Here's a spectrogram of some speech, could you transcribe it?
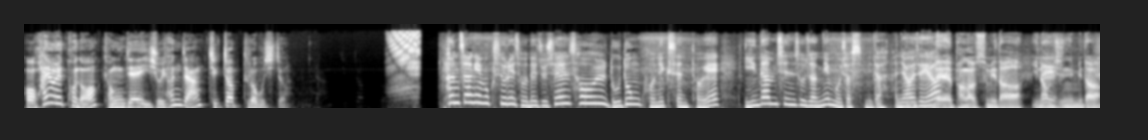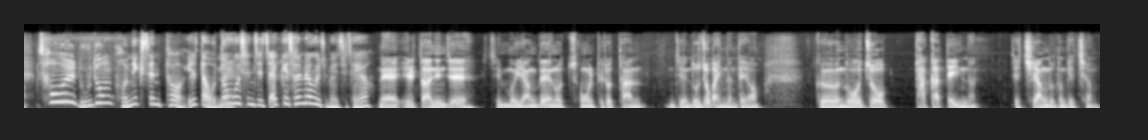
어, 화요일 코너 경제 이슈 현장 직접 들어보시죠. 현장의 목소리 전해주실 서울 노동권익센터의 이남신 소장님 모셨습니다. 안녕하세요. 네, 반갑습니다. 이남신입니다. 서울 노동권익센터 일단 어떤 네. 곳인지 짧게 설명을 좀 해주세요. 네, 일단 이제 지금 뭐 양대 노총을 비롯한 이제 노조가 있는데요. 그 노조 바깥에 있는 이제 취약 노동계층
